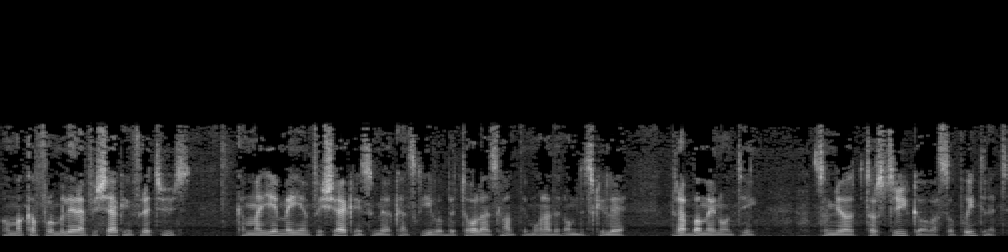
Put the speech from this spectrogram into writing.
om man kan formulera en försäkring för ett hus. Kan man ge mig en försäkring som jag kan skriva och betala en slant i månaden om det skulle drabba mig någonting som jag tar stryk av, alltså på internet?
